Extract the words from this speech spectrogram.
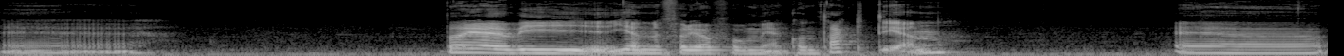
eh, började vi, Jennifer och jag, få mer kontakt igen. Eh,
